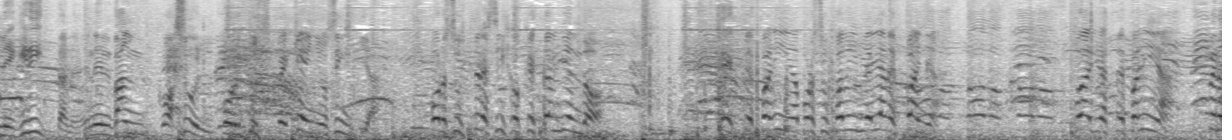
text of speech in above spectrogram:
Le gritan en el banco azul por tus pequeños, Cintia, por sus tres hijos que están viendo. Estefanía por su familia allá en España. Falla Estefanía, pero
